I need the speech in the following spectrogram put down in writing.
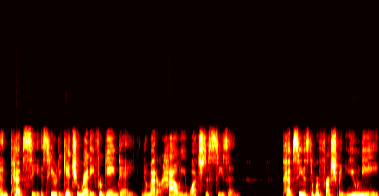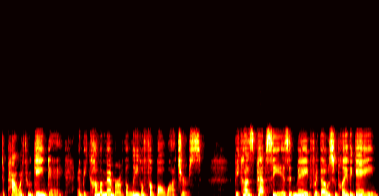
And Pepsi is here to get you ready for game day, no matter how you watch this season. Pepsi is the refreshment you need to power through game day and become a member of the League of Football Watchers. Because Pepsi isn't made for those who play the game,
